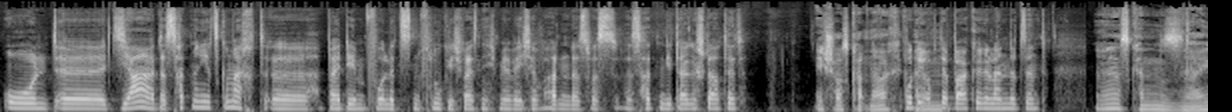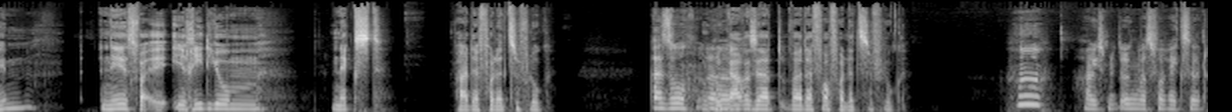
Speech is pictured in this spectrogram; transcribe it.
Und äh, ja, das hat man jetzt gemacht äh, bei dem vorletzten Flug. Ich weiß nicht mehr, welche war denn das. Was, was hatten die da gestartet? Ich schaue es gerade nach. Wo die ähm, auf der Barke gelandet sind. Es kann sein. Nee, es war Iridium Next. War der vorletzte Flug. Also. Und Bulgarisiat äh, war der vorvorletzte Flug. Hm, Habe ich es mit irgendwas verwechselt.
